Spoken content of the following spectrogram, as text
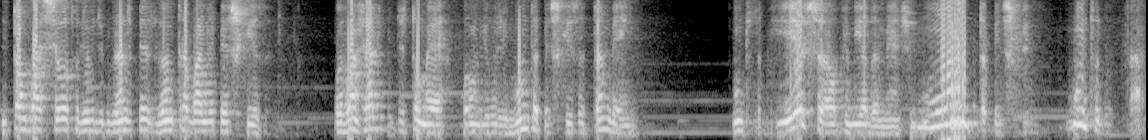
Então vai ser outro livro de grande, grande trabalho de pesquisa. O Evangelho de Tomé foi um livro de muita pesquisa também. Muito, e esse é a alquimia da mente. Muita pesquisa, muito detalhe,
